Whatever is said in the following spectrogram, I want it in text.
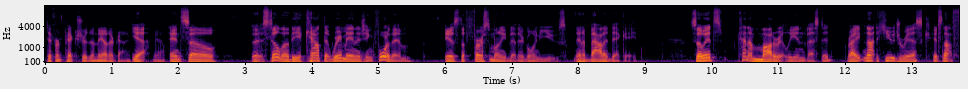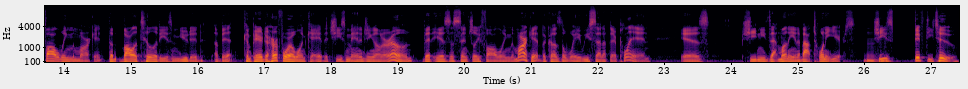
different picture than the other guy. Yeah. yeah, And so, uh, still though, the account that we're managing for them is the first money that they're going to use in about a decade. So it's kind of moderately invested, right? Not huge risk. It's not following the market. The volatility is muted a bit compared to her 401k that she's managing on her own, that is essentially following the market because the way we set up their plan is she needs that money in about 20 years. Mm-hmm. She's 52.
